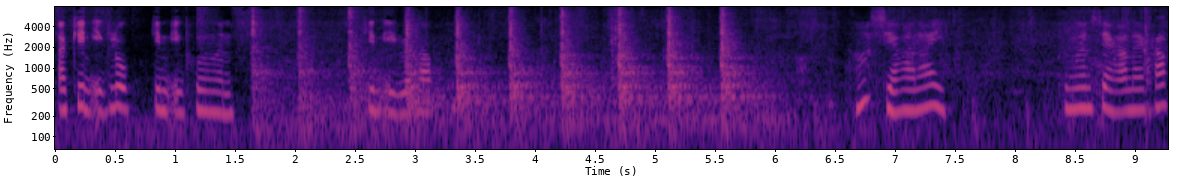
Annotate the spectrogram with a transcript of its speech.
อะกินอีกลูก กินอีกเพื่อนกินอีกเลยครับเสียงอะไรเพื่อนเสียงอะไรครับ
